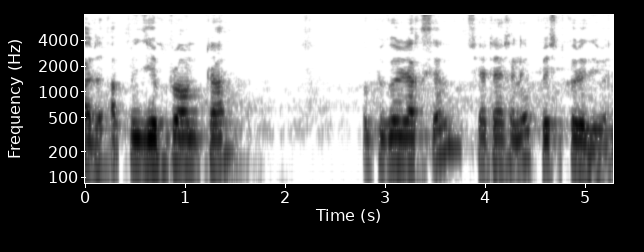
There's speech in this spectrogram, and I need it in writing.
আর আপনি যে প্রম্পটটা কপি করে রাখছেন, সেটা এখানে পেস্ট করে দিবেন।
